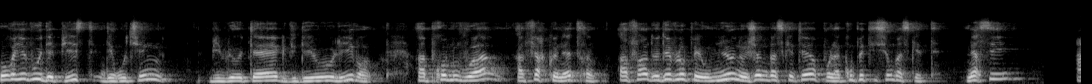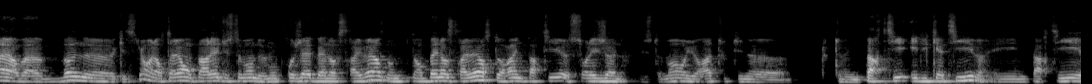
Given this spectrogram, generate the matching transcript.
auriez-vous des pistes, des routines, bibliothèques, vidéos, livres, à promouvoir, à faire connaître, afin de développer au mieux nos jeunes basketteurs pour la compétition basket? Merci alors, bah, bonne euh, question. Alors, tout à l'heure, on parlait justement de mon projet Ben of Strivers. Donc, dans Ben of Strivers, tu auras une partie euh, sur les jeunes. Justement, il y aura toute une, euh, partie éducative et une partie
